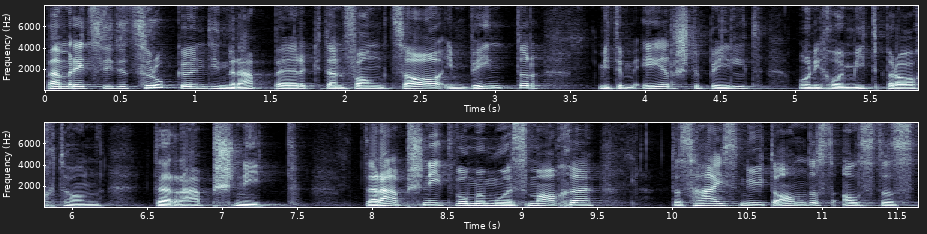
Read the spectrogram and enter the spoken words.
Wenn wir jetzt wieder zurückgehen in Rebberg, dann fängt es an im Winter, mit dem ersten Bild, das ich euch mitgebracht habe, der Rebschnitt. Der Rebschnitt, den man machen muss, das heißt nichts anderes, als dass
